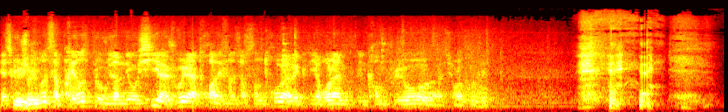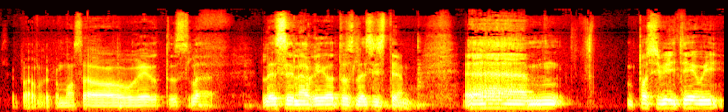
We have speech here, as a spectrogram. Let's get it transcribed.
Est-ce que justement sa présence peut vous amener aussi à jouer à trois défenseurs centraux avec Lirola un cran plus haut euh, sur le côté? Je sais pas, on commence à ouvrir tous la, les scénarios, tous les systèmes. Euh, possibilité, oui.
